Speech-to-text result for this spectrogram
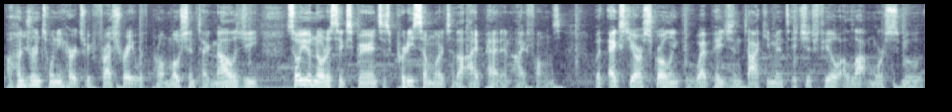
120Hz refresh rate with ProMotion technology, so you'll notice the experience is pretty similar to the iPad and iPhones. With XDR scrolling through web pages and documents, it should feel a lot more smooth.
